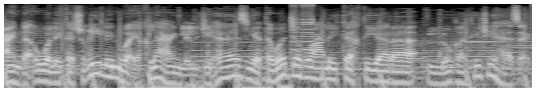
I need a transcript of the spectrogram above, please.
عند أول تشغيل وإقلاع للجهاز يتوجب عليك اختيار لغة جهازك.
